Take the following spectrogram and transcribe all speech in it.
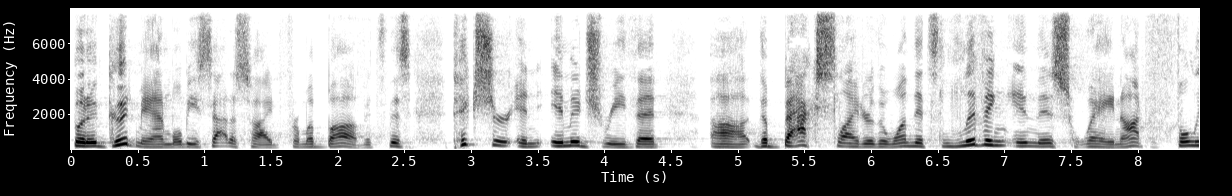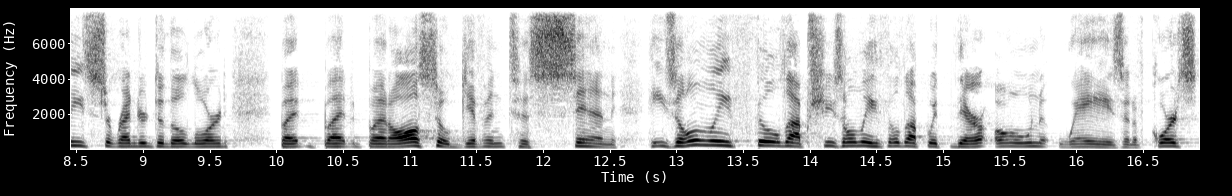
but a good man will be satisfied from above. It's this picture and imagery that uh, the backslider, the one that's living in this way, not fully surrendered to the Lord, but, but, but also given to sin, he's only filled up, she's only filled up with their own ways. And of course,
